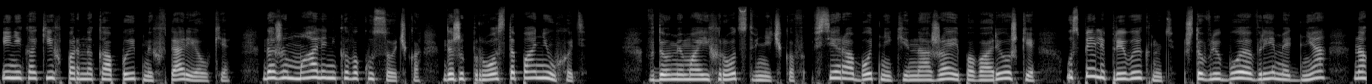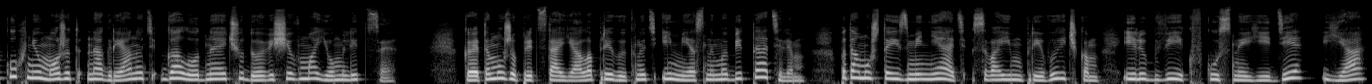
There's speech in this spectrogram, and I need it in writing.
и никаких парнокопытных в тарелке, даже маленького кусочка, даже просто понюхать. В доме моих родственничков все работники ножа и поварёшки успели привыкнуть, что в любое время дня на кухню может нагрянуть голодное чудовище в моем лице. К этому же предстояло привыкнуть и местным обитателям, потому что изменять своим привычкам и любви к вкусной еде я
